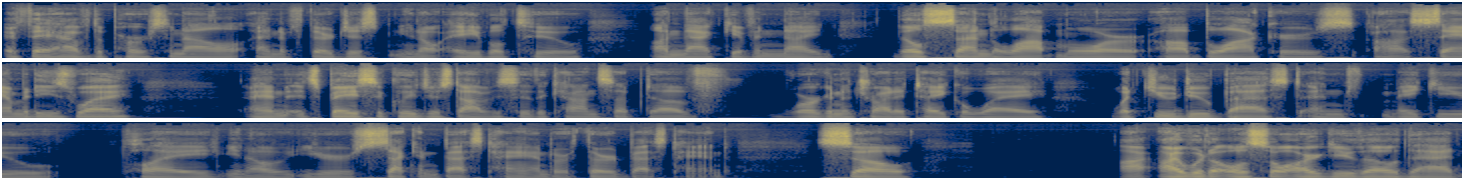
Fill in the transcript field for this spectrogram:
if they have the personnel and if they're just you know able to on that given night, they'll send a lot more uh, blockers uh, Samedy's way, and it's basically just obviously the concept of we're going to try to take away what you do best and make you play you know your second best hand or third best hand. So I, I would also argue though that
